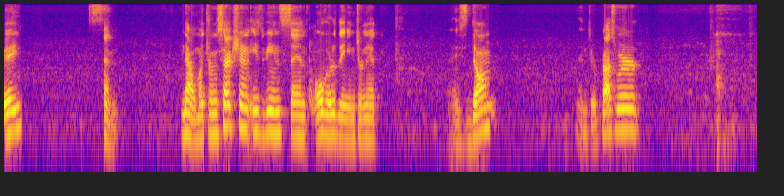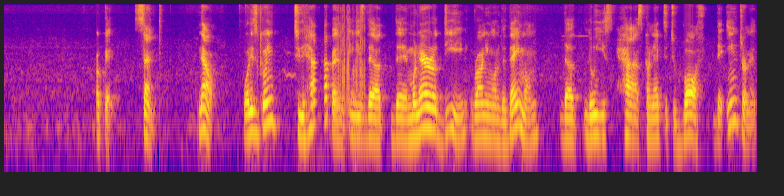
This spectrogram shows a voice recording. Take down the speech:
Okay, send. Now my transaction is being sent over the internet. It's done. Enter password. Okay, sent. Now, what is going to happen is that the Monero D running on the daemon that Luis has connected to both the internet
